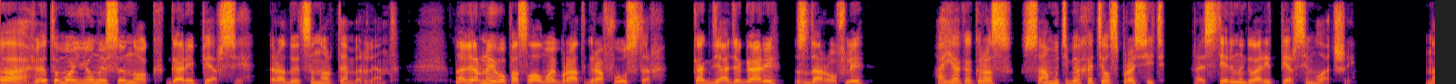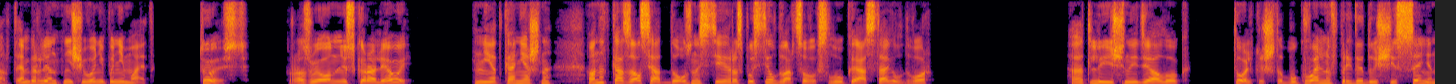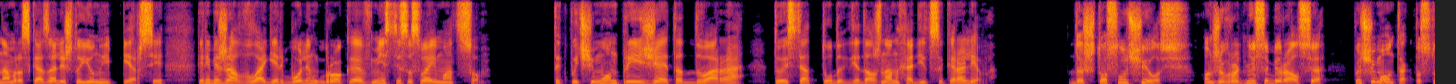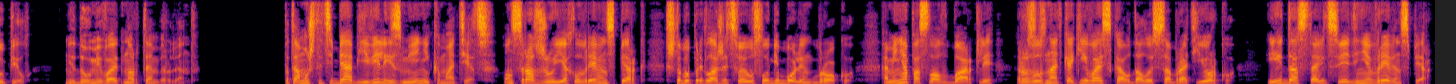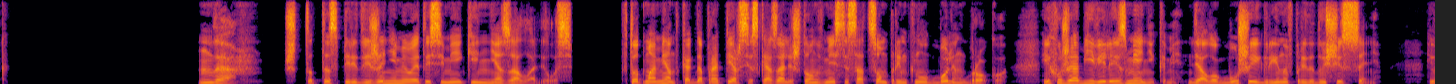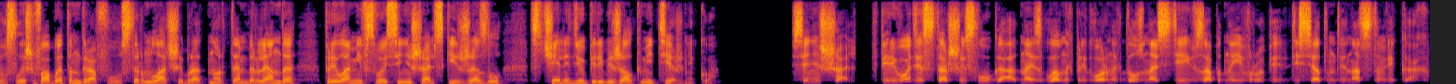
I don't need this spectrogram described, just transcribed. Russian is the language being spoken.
«А, это мой юный сынок, Гарри Перси», — радуется Нортемберленд. «Наверное, его послал мой брат, граф Устер. Как дядя Гарри? Здоров ли?» «А я как раз сам у тебя хотел спросить», — растерянно говорит Перси-младший. Нортемберленд ничего не понимает. «То есть? Разве он не с королевой?» «Нет, конечно. Он отказался от должности, распустил дворцовых слуг и оставил двор». Отличный диалог. Только что, буквально в предыдущей сцене, нам рассказали, что юный Перси перебежал в лагерь Боллингброка вместе со своим отцом. Так почему он приезжает от двора, то есть оттуда, где должна находиться королева. «Да что случилось? Он же вроде не собирался. Почему он так поступил?» — недоумевает Нортемберленд. «Потому что тебя объявили изменником, отец. Он сразу же уехал в Ревенсперк, чтобы предложить свои услуги Боллингброку, а меня послал в Баркли, разузнать, какие войска удалось собрать Йорку и доставить сведения в Ревенсперк». «Да, что-то с передвижениями у этой семейки не заладилось. В тот момент, когда про Перси сказали, что он вместе с отцом примкнул к Боллингброку, их уже объявили изменниками, диалог Буша и Грина в предыдущей сцене. И, услышав об этом, граф Вустер, младший брат Нортемберленда, преломив свой синешальский жезл, с челядью перебежал к мятежнику. Синешаль в переводе «старший слуга» — одна из главных придворных должностей в Западной Европе в X-XII веках.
